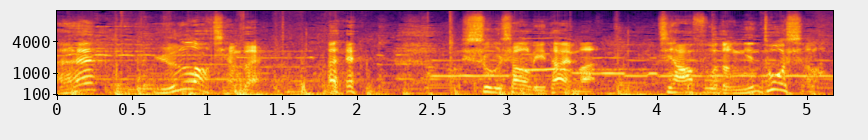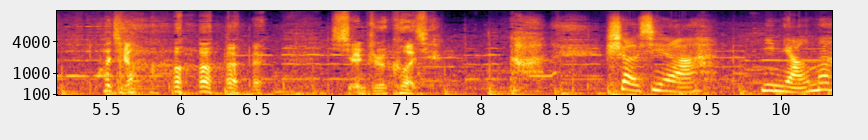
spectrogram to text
哎，云老前辈，恕少礼怠慢，家父等您多时了，快请。贤侄客气。少信啊，你娘呢？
